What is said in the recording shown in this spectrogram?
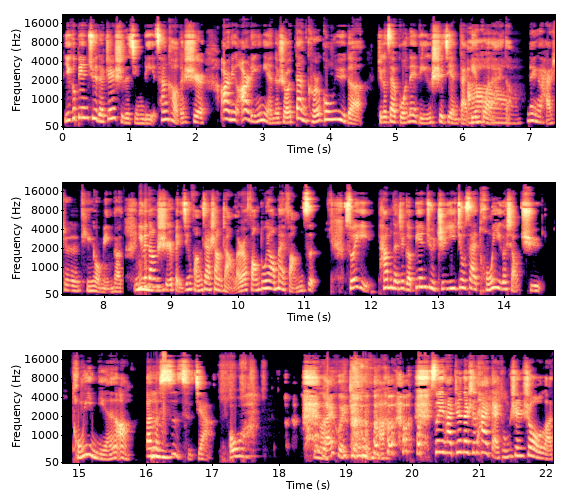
一个编剧的真实的经历，参考的是二零二零年的时候蛋壳公寓的这个在国内的一个事件改编过来的。啊那个还是挺有名的，因为当时北京房价上涨了，然后房东要卖房子，所以他们的这个编剧之一就在同一个小区，同一年啊搬了四次家。哇，来回折腾他，所以他真的是太感同身受了。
